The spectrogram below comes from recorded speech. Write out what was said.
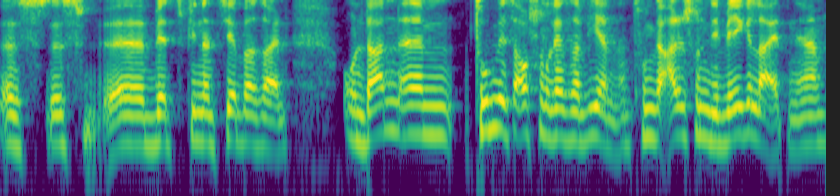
es, es äh, wird finanzierbar sein. Und dann ähm, tun wir es auch schon reservieren, dann tun wir alles schon in die Wege leiten, ja.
